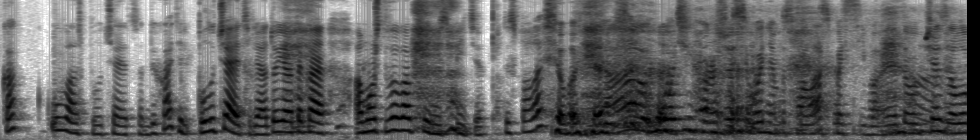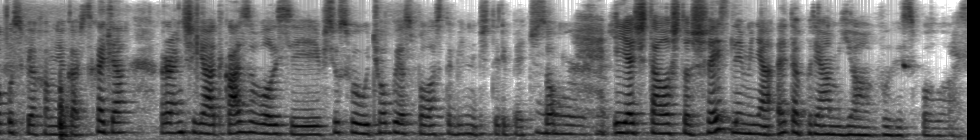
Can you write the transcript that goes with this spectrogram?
Как у вас получается отдыхать? Или получается ли? А то я такая, а может вы вообще не спите? Ты спала сегодня? Да, очень хорошо сегодня поспала, спасибо. Это вообще залог успеха, мне кажется. Хотя раньше я отказывалась, и всю свою учебу я спала стабильно 4-5 часов. И я считала, что 6 для меня это прям я выспалась.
